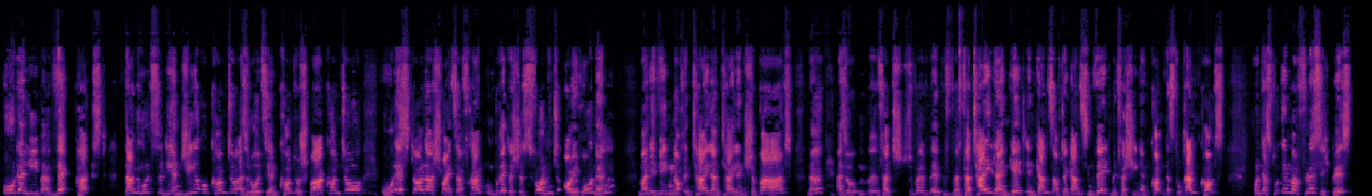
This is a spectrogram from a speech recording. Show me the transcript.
oder lieber wegpackst, dann holst du dir ein Girokonto, also du holst dir ein Konto, Sparkonto, US-Dollar, Schweizer Franken, britisches Pfund, Euronen, meinetwegen noch in Thailand thailändische Baht. Ne? Also äh, verteil dein Geld in ganz auf der ganzen Welt mit verschiedenen Konten, dass du rankommst und dass du immer flüssig bist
